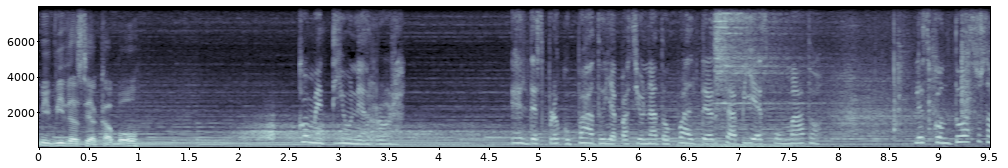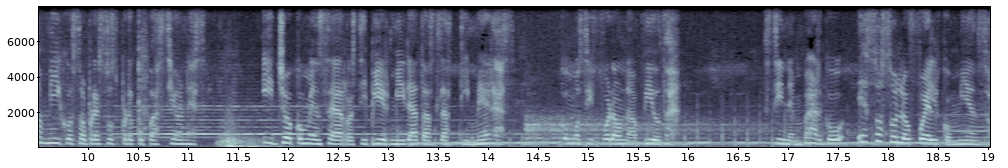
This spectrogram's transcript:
Mi vida se acabó. Cometí un error. El despreocupado y apasionado Walter se había esfumado. Les contó a sus amigos sobre sus preocupaciones. Y yo comencé a recibir miradas lastimeras, como si fuera una viuda. Sin embargo, eso solo fue el comienzo.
